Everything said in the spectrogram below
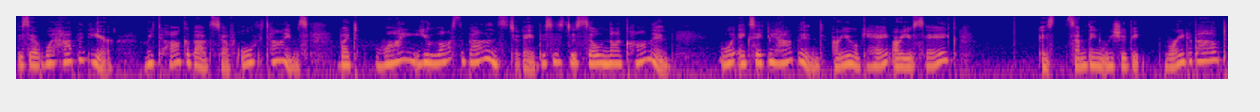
They said, What happened here? We talk about stuff all the times, but why you lost the balance today? This is just so not common. What exactly happened? Are you okay? Are you sick? Is something we should be worried about?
